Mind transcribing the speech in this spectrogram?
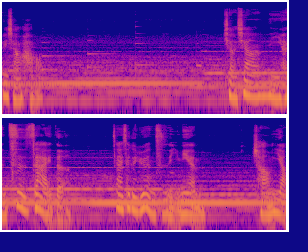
非常好。想象你很自在的在这个院子里面徜徉，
